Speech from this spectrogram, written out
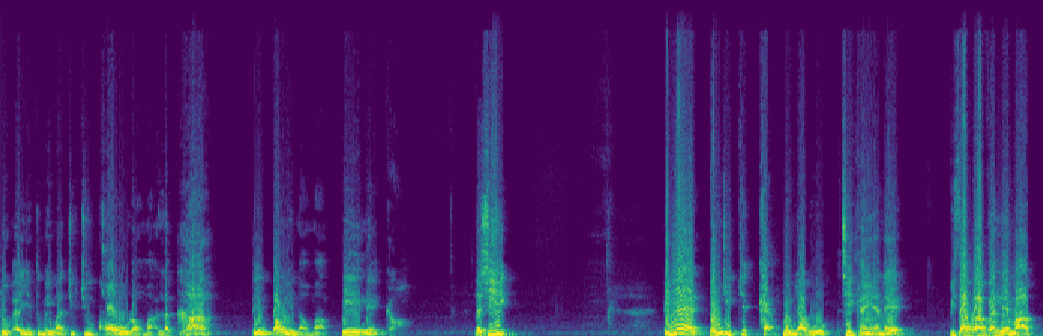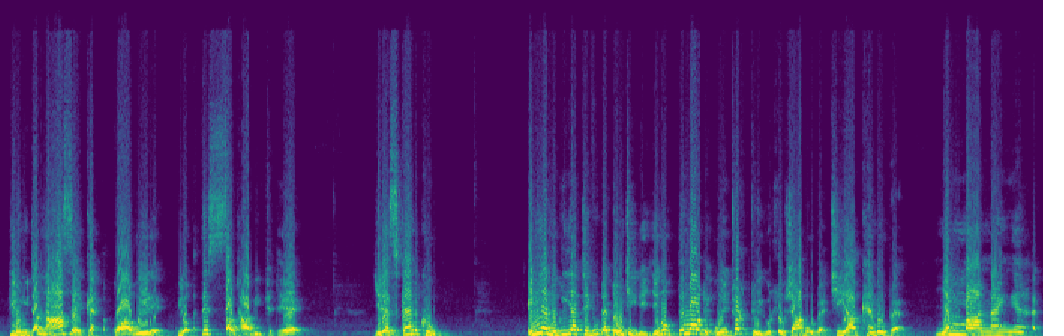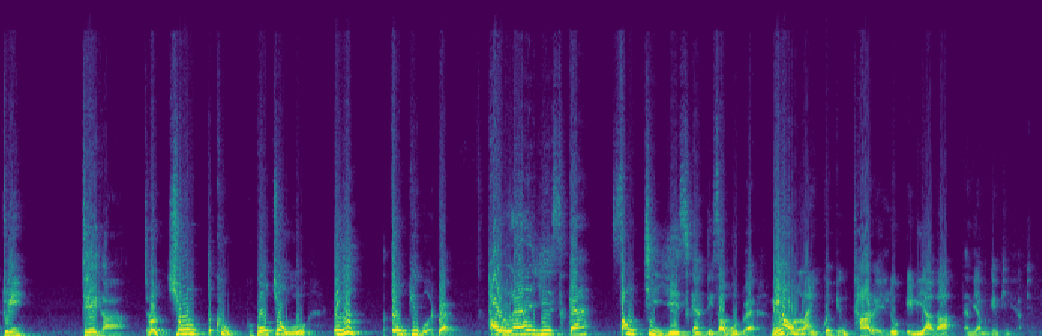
လိုအပ်ရင်သူမိမကျူကျူခေါ်ဖို့တော့မှအလကားတယောက်တောင်းရင်တော့မှပေးမဲ့ကောင်လက်ရှိအိန္ဒိယရဲ့ဒုံးကျည်ပစ်ခတ်မှုများကိုအခြေခံရတဲ့ဗီဇာကာဗန်နယ်မှာကီလိုမီတာ90ခန့်အကွာဝေးတဲ့ပြီးတော့အသစ်ဆောက်ထားပြီးဖြစ်တဲ့ ရတဲ့စကန်တစ်ခုအိန္ဒိယနျူကလ িয়ার ထိပ်ဖူးတဲ့ဒုံးကျည်တွေရင်ကုန်သင်္ဘောတွေဝင်ထွက်တွေကိုလှုပ်ရှားဖို့အတွက်ခြေရာခံဖို့အတွက်မြန်မာနိုင်ငံအတွင်းတဲကကျွန်တော်ကျွန်းတစ်ခုကိုကိုကျွန်းကိုတရုတ်အသုံးပြုဖို့အတွက်ထောက်လန်းရေးစကန်စောင့်ကြည့်ရေးစကန်တိစောက်ဖို့အတွက်မင်းအွန်လိုင်းခွင့်ပြုထားတယ်လို့အိန္ဒိယကတန်တရားမကင်းဖြစ်နေတာဖြစ်တယ်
